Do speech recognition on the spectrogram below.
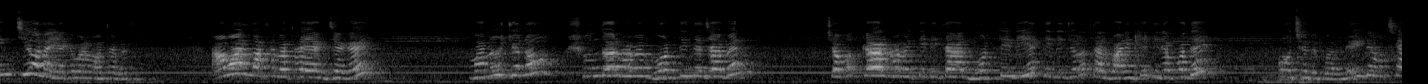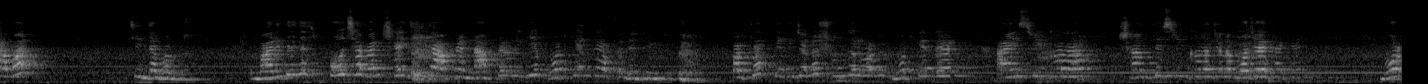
ইঞ্চিও নাই একেবারে মাথা ব্যথা। এক জায়গায় মানুষ যেন সুন্দরভাবে ভোট দিতে যাবেন, চমৎকারভাবে তিনি তার ভোটটি দিয়ে তিনি যেন তার বাড়িতে নিরাপদে পৌঁছতে পারেন। এইটা হচ্ছে আমার চিন্তা ভাবনা বাড়িতে যে পৌঁছাবেন, সেই চিন্তা আপনার না। আপনার গিয়ে ভোট কেন্দ্রে আপনাদের ডিউটি অর্থাৎ তিনি যেন সুন্দরভাবে ভোট কেন্দ্রের আইন শৃঙ্খলা, শান্তি শৃঙ্খলা যেন বজায় থাকে। ভোট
